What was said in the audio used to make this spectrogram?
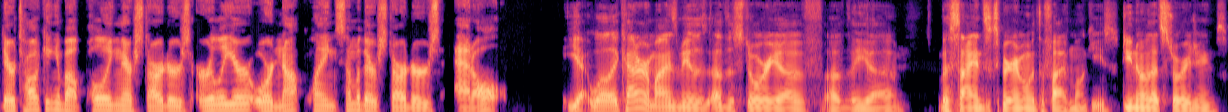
they're talking about pulling their starters earlier or not playing some of their starters at all. Yeah well it kind of reminds me of, of, the story of of the uh the science experiment with the five monkeys. Do you know that story james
